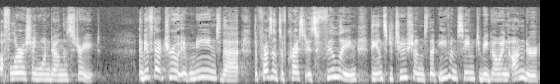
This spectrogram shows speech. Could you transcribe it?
a flourishing one down the street. And if that's true, it means that the presence of Christ is filling the institutions that even seem to be going under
